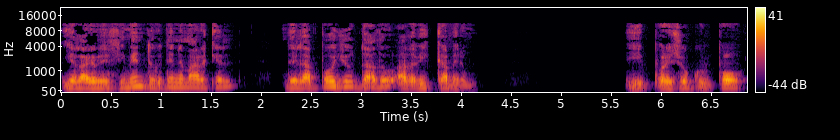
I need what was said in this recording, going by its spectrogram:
y al agradecimiento que tiene Merkel del apoyo dado a David Cameron. Y por eso culpó,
